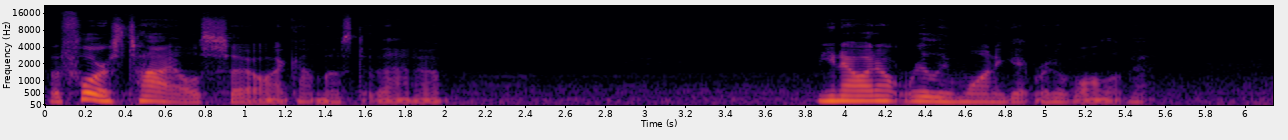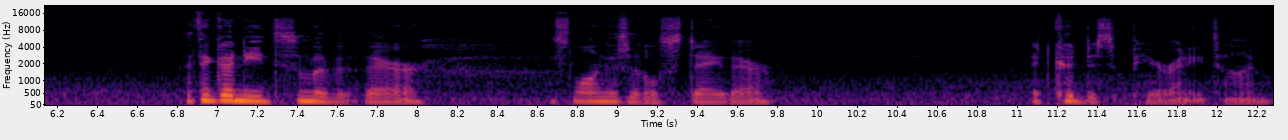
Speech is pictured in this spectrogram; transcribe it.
The floor is tiles, so I got most of that up. You know, I don't really want to get rid of all of it. I think I need some of it there, as long as it'll stay there. It could disappear anytime.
